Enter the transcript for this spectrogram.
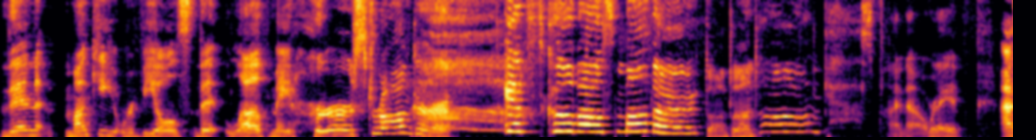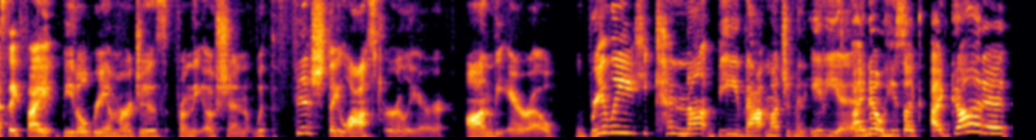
Then Monkey reveals that love made her stronger. it's Kubo's mother. Dun dun dun. Gasp. I know, right? As they fight, Beetle reemerges from the ocean with the fish they lost earlier on the arrow. Really? He cannot be that much of an idiot. I know, he's like, I got it.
